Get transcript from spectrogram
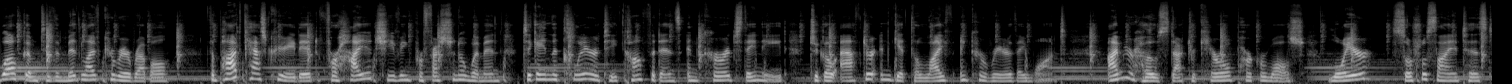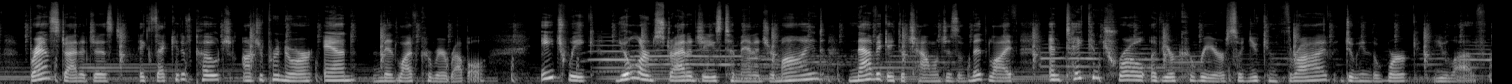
Welcome to the Midlife Career Rebel, the podcast created for high achieving professional women to gain the clarity, confidence, and courage they need to go after and get the life and career they want. I'm your host, Dr. Carol Parker Walsh, lawyer, social scientist, brand strategist, executive coach, entrepreneur, and midlife career rebel. Each week, you'll learn strategies to manage your mind, navigate the challenges of midlife, and take control of your career so you can thrive doing the work you love.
